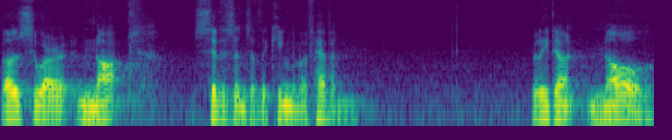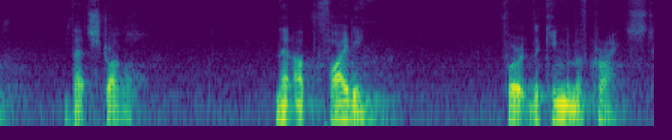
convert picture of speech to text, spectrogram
those who are not citizens of the kingdom of heaven really don't know that struggle. And they're not fighting for the kingdom of Christ.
